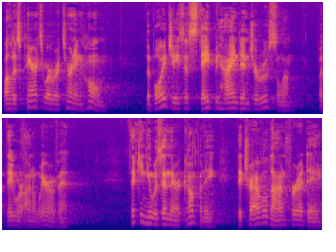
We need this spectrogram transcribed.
while his parents were returning home, the boy Jesus stayed behind in Jerusalem, but they were unaware of it. Thinking he was in their company, they traveled on for a day.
